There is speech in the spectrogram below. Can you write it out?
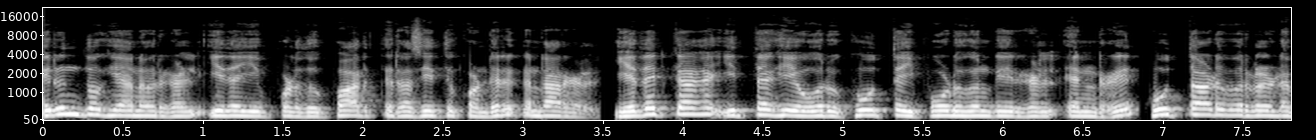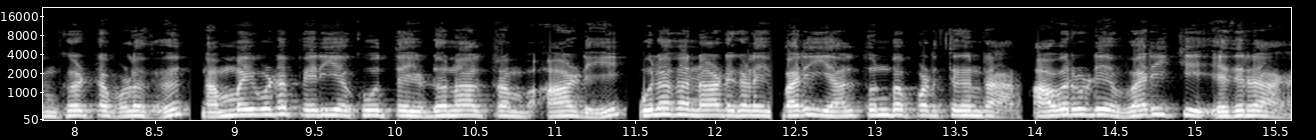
பெருந்தொகையானவர்கள் இதை இப்பொழுது பார்த்து ரசித்துக் கொண்டிருக்கின்றார்கள். எதற்காக இத்தகைய ஒரு கூத்தை போடுகின்றீர்கள்? என்று கூத்தாடுபவர்களிடம் கேட்ட பொழுது நம்மை விட பெரிய கூத்தை டொனால்ட் ட்ரம்ப் ஆடி உலக நாடுகளை வரியால் துன்பப்படுத்துகின்றார். அவருடைய வரிக்கு எதிராக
